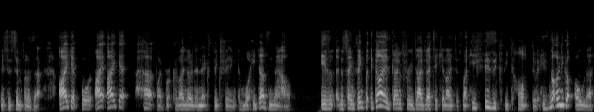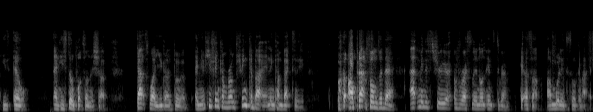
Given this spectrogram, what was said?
It's as simple as that. I get bored. I, I get hurt by Brock because I know the next big thing, and what he does now isn't the same thing. But the guy is going through diverticulitis. Like he physically can't do it. He's not only got older, he's ill, and he still puts on the show. That's why you guys boo him. And if you think I'm wrong, think about it and then come back to me. Our platforms are there at Ministry of Wrestling on Instagram. Hit us up. I'm willing to talk about it.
